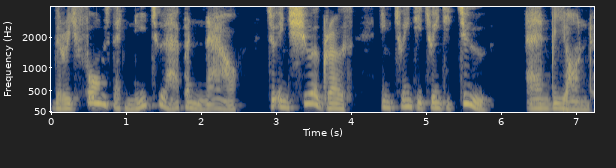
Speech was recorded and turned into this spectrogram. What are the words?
the reforms that need to happen now to ensure growth in 2022 and beyond.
